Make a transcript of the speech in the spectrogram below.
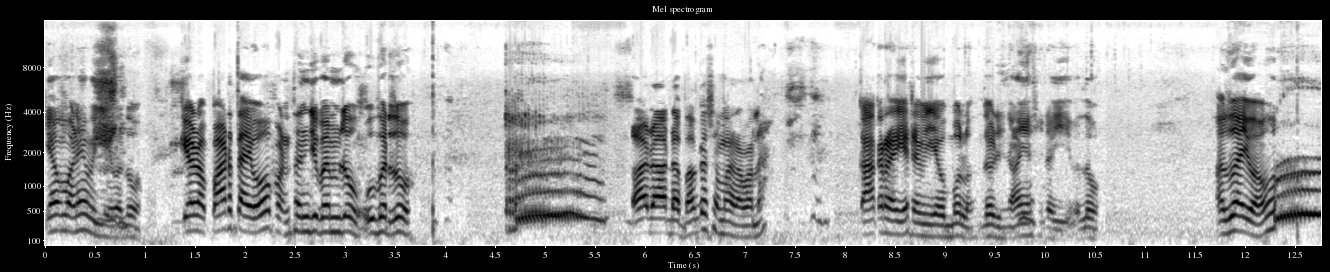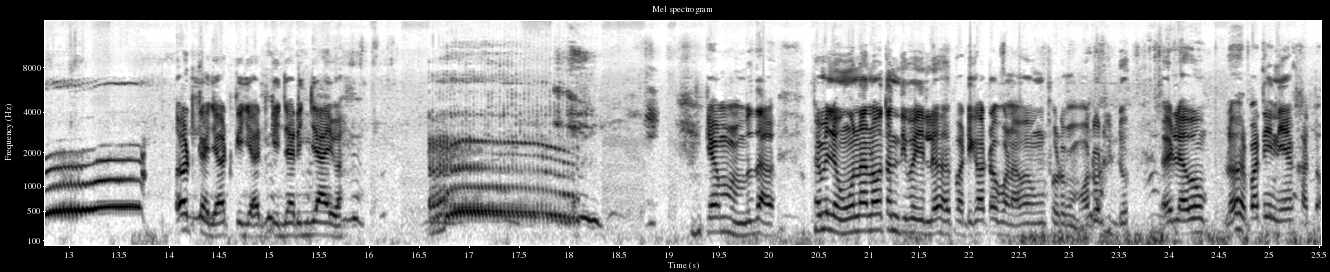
કેમ ભણે ભાઈ એવો તો કેળો પાડતા આવ્યો પણ સંજીભાઈ એમ જો, ઉભર જો. આડા આડા ભાગે છે મારા વાલા. કાકરા હેઠવી એવો બોલો, દડીને અહીંયા છે એવો લો. હજુ આવ્યા. અટકાઈ જા અટકી જા અટકી જા રીંજા આવ્યા કેમ બધા ફેમિલી હું નાનો હતો ને ભાઈ લહેર પાટી ખાતો પણ હવે હું થોડોક મોટો થઈ એટલે હવે હું લહેર પાટી નહીં ખાતો.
